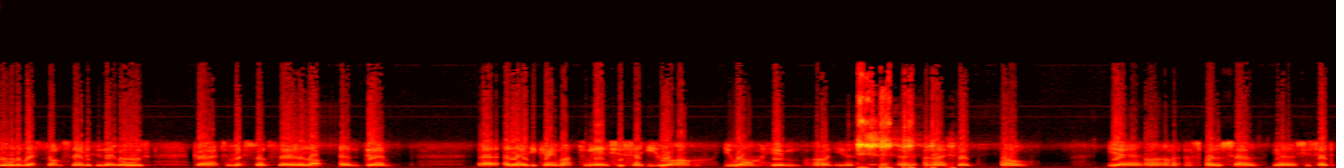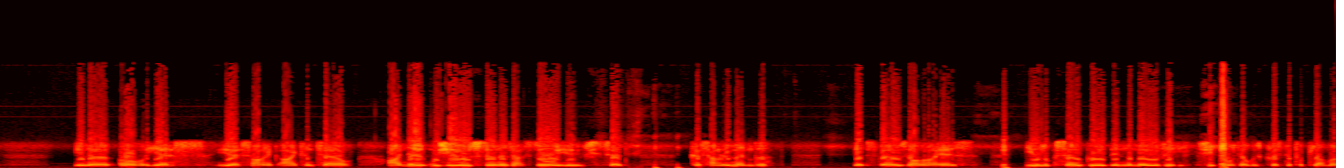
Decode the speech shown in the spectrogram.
all the restaurants and everything. They always go out to restaurants there a lot. And um, uh, a lady came up to me and she said, "You are, you are him, aren't you?" and, and I said, "Oh." Yeah, I, I suppose so. Yeah, she said, you know, oh yes, yes, I, I can tell. I knew it was you as soon as I saw you. She said, because I remember it's those eyes. You look so good in the movie. She thought I was Christopher Plummer.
